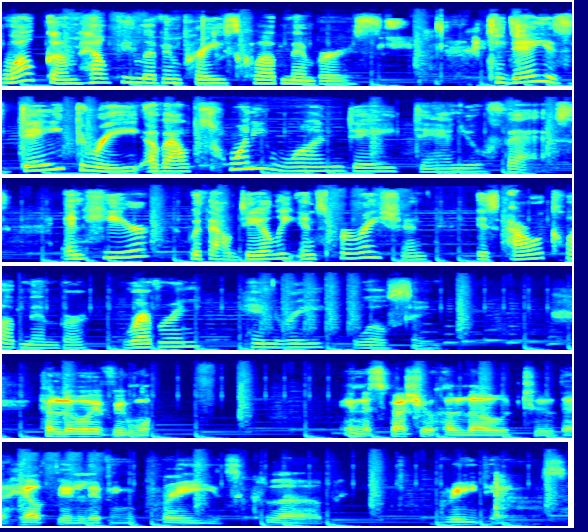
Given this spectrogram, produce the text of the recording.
Welcome, Healthy Living Praise Club members. Today is day three of our 21 day Daniel fast. And here, with our daily inspiration, is our club member, Reverend Henry Wilson. Hello, everyone. And a special hello to the Healthy Living Praise Club. Greetings.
